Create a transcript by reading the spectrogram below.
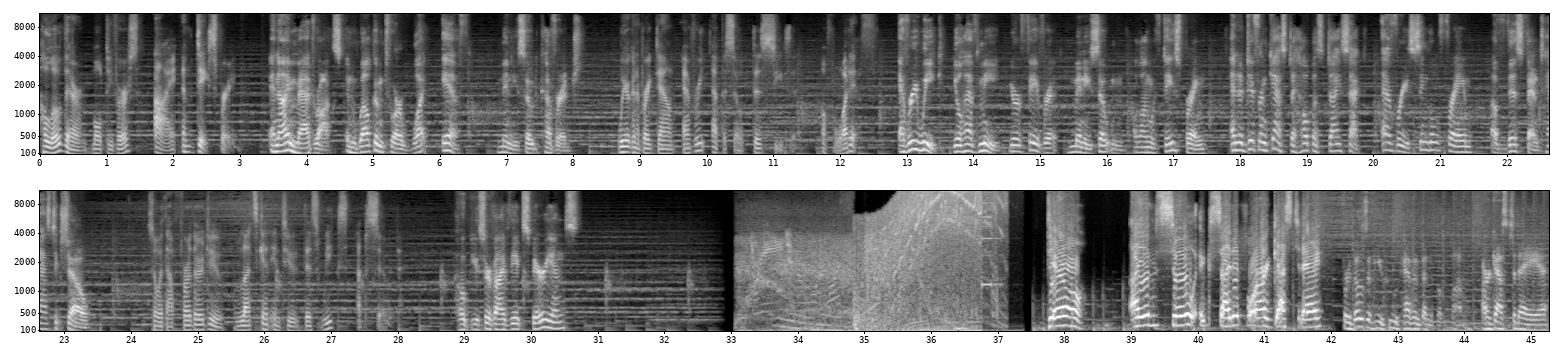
Hello there, multiverse. I am Dayspring. And I'm Madrox, and welcome to our What If minisode coverage. We are going to break down every episode this season of What If. Every week, you'll have me, your favorite Minnesotan, along with Dayspring, and a different guest to help us dissect every single frame of this fantastic show. So, without further ado, let's get into this week's episode. Hope you survive the experience. Daryl, I am so excited for our guest today. For those of you who haven't been to book club, our guest today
